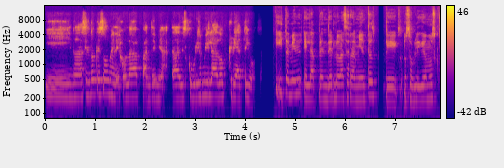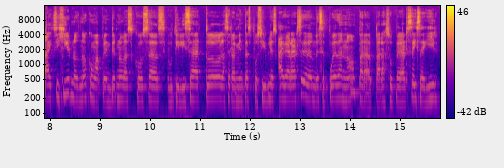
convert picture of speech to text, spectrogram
Y nada, siento que eso me dejó la pandemia a descubrir mi lado creativo. Y también el aprender nuevas herramientas que nos obliguemos a exigirnos, ¿no? Como aprender nuevas cosas, utilizar todas las herramientas posibles, agarrarse de donde se pueda, ¿no? Para, para superarse y seguir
